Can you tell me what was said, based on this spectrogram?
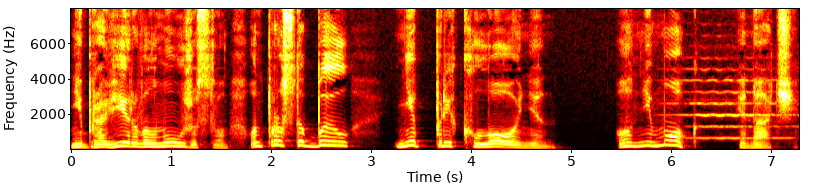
не бравировал мужеством, он просто был непреклонен. Он не мог иначе.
